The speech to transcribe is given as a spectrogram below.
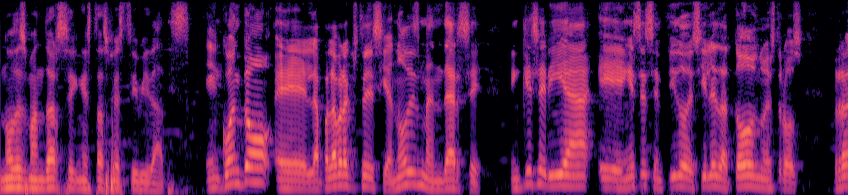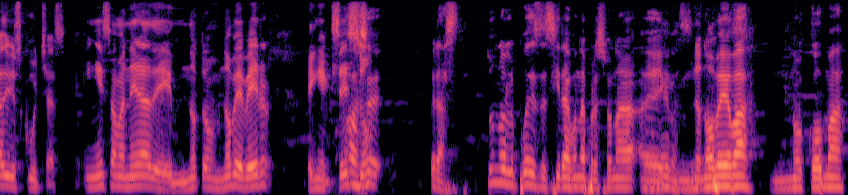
no desmandarse en estas festividades. En cuanto a la palabra que usted decía, no desmandarse, ¿en qué sería eh, en ese sentido decirles a todos nuestros radioescuchas, en esa manera de no, no beber en exceso? O sea, verás, tú no le puedes decir a una persona No eh, no, beba, no coma,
